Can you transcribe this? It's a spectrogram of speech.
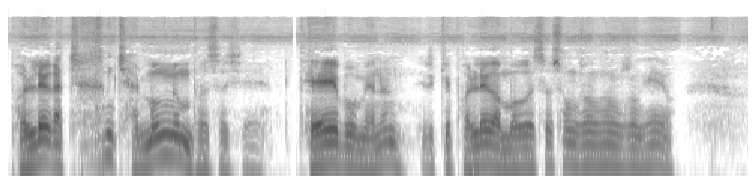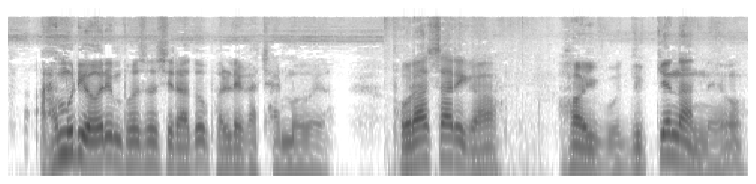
벌레가 참 잘 먹는 버섯이에요. 대에 보면은 이렇게 벌레가 먹어서 송송송송 해요. 아무리 어린 버섯이라도 벌레가 잘 먹어요. 보라싸리가 아이고 늦게 났네요.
